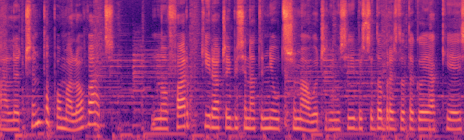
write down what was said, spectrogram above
ale czym to pomalować? No farbki raczej by się na tym nie utrzymały, czyli musielibyście dobrać do tego jakieś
